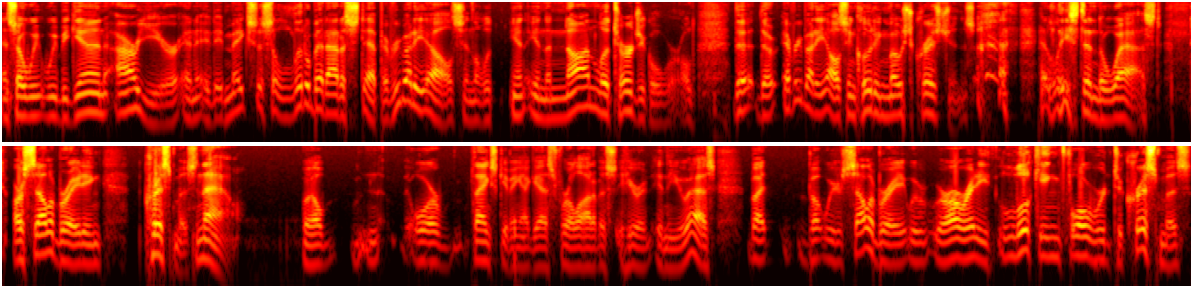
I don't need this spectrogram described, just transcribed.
And so we, we begin our year, and it, it makes us a little bit out of step. Everybody else in the in, in the non liturgical world, the, the everybody else, including most Christians, at least in the West, are celebrating Christmas now. Well, or Thanksgiving, I guess, for a lot of us here in, the U.S. But but we're celebrating. We're already looking forward to Christmas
